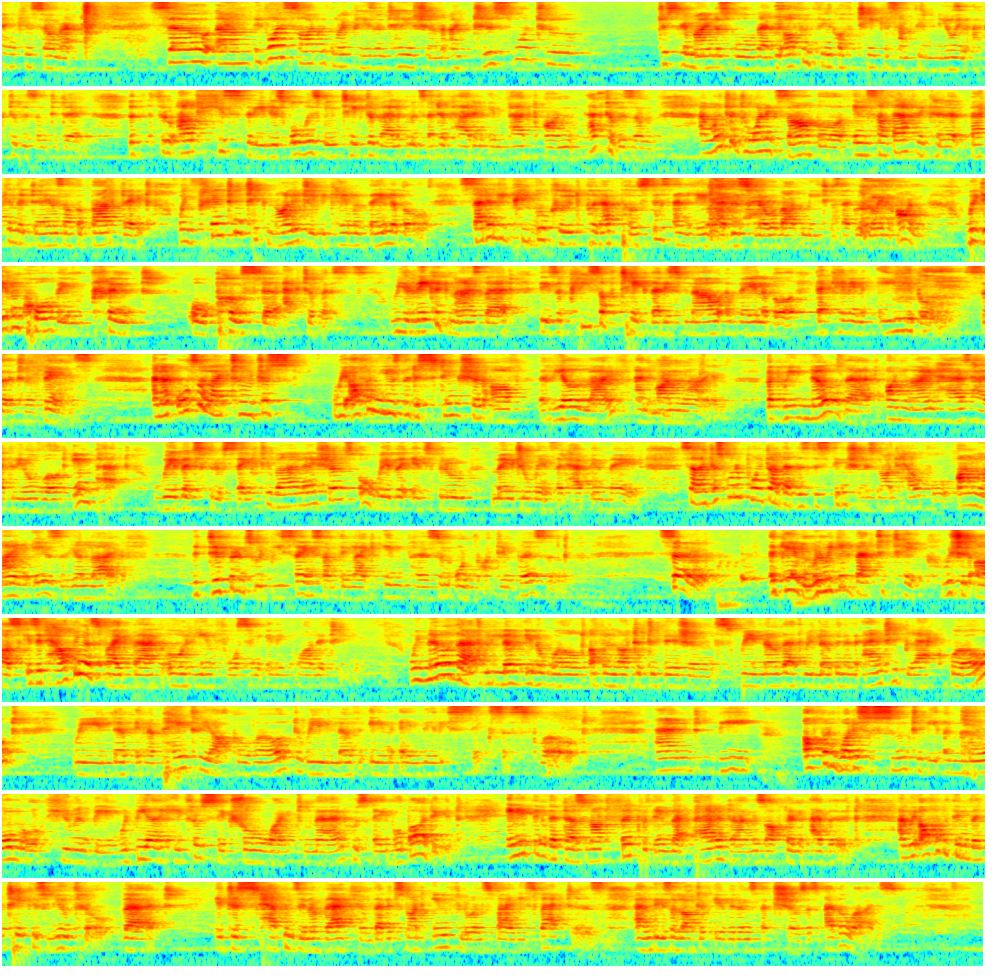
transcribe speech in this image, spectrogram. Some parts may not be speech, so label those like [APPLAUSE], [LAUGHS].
Thank you so much. So um, before I start with my presentation, I just want to just remind us all that we often think of tech as something new in activism today. But throughout history, there's always been tech developments that have had an impact on activism. I want to draw an example. In South Africa, back in the days of apartheid, when printing technology became available, suddenly people could put up posters and let others know about meetings that were going on. We didn't call them print or poster activists. We recognize that there's a piece of tech that is now available that can enable certain things. And I'd also like to just, we often use the distinction of real life and online, but we know that online has had real world impact, whether it's through safety violations or whether it's through major wins that have been made. So I just want to point out that this distinction is not helpful. Online is real life. The difference would be saying something like in person or not in person. So, again, when we get back to tech, we should ask, is it helping us fight back or reinforcing inequality? We know that we live in a world of a lot of divisions. We know that we live in an anti-black world. We live in a patriarchal world. We live in a very sexist world. And the often what is assumed to be a normal human being would be a heterosexual white man who's able-bodied. Anything that does not fit within that paradigm is often othered. And we often think that tech is neutral, that it just happens in a vacuum, that it's not influenced by these factors. And there's a lot of evidence that shows us otherwise.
